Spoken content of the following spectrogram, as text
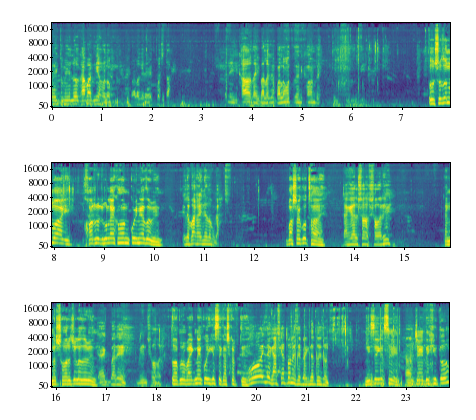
এই তুমি এলো খাবার নিয়ে হলো। ভালো করে এক বস্তা। খাওয়া যায় ভালো ভালো মতো জানি খাওয়া যায়। তো সুজন ভাই খরচগুলো এখন কই নিয়ে যাবেন? এলে বাসায় নিয়ে যাব বাসা কোথায়? টাঙ্গাইল শহরে। টাঙ্গাল শহরে চলে যাবেন? একবারে মেন শহর। তো আপনার বাইক নিয়ে কই গেছে ঘাস কাটতে? ওই যে ঘাস কাটতে বানাইছে ব্যাগ না দুইজন। নিচে গেছে? হ্যাঁ। যাই দেখি তো।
